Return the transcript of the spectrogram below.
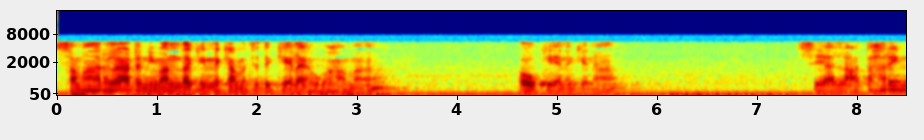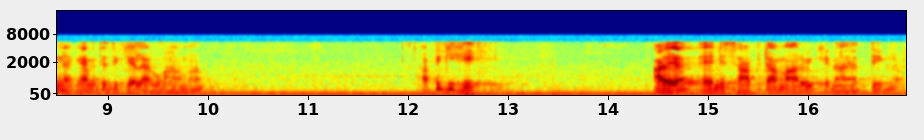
සමහරලාට නිවන් දකින්න කැමතිද කියලා අහුවහම ඔව් කියන කෙනා සියල්ල අතහරින්න කැමතිද කියලා අහුවහම අපි ගිහි අය ඒ නිසා අපිට අමාරුයි කියන අයත් ඉන්නවා.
